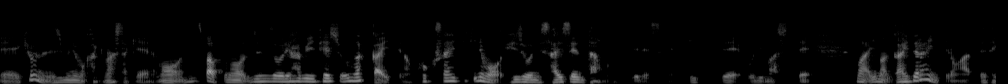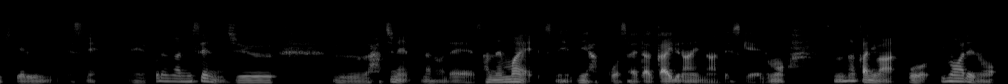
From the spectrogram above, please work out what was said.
えー今日のレジュメにも書きましたけれども、実はこの腎臓リハビリテーション学会っていうのは国際的にも非常に最先端を行ってですね、行っておりまして、まあ今ガイドラインっていうのが出てきてるんですね。えこれが2018年なので、3年前ですね、に発行されたガイドラインなんですけれども、その中には、こう、今までの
